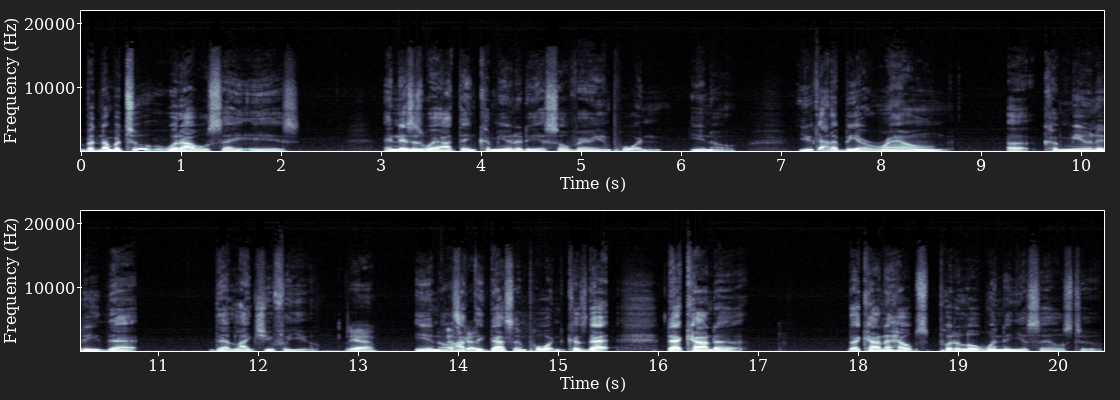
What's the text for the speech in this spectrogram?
but number two, what I will say is, and this is where I think community is so very important. You know, you got to be around a community that that likes you for you. Yeah. You know, That's I good. think that's important because that that kind of that kind of helps put a little wind in your sails too.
